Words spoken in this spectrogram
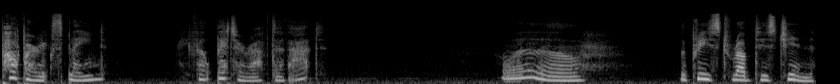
Papa explained. I felt better after that. Well, the priest rubbed his chin.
